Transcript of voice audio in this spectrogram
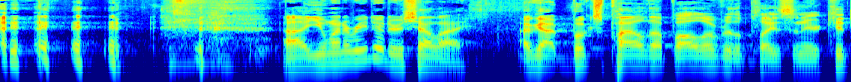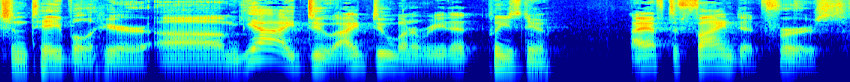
uh, you want to read it, or shall I? I've got books piled up all over the place on your kitchen table here. Um, yeah, I do. I do want to read it. Please do. I have to find it first.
